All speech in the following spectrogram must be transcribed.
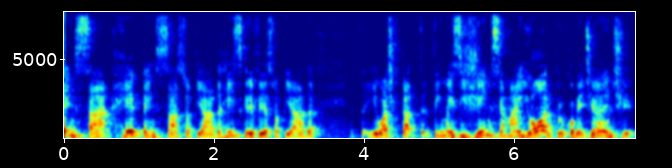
pensar, repensar a sua piada, reescrever a sua piada. Eu acho que tá, tem uma exigência maior para o comediante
